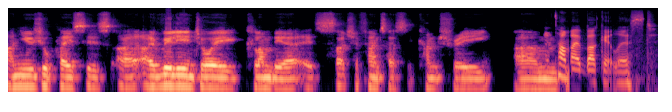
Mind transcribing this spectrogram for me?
unusual places. I, I, really enjoy Colombia. It's such a fantastic country. Um, it's on my bucket list.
